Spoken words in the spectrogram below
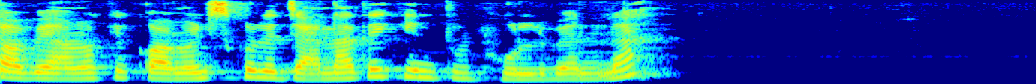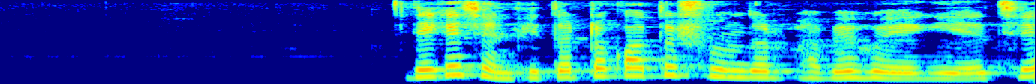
তবে আমাকে কমেন্টস করে জানাতে কিন্তু ভুলবেন না। দেখেছেন ভিতরটা কত সুন্দরভাবে হয়ে গিয়েছে।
